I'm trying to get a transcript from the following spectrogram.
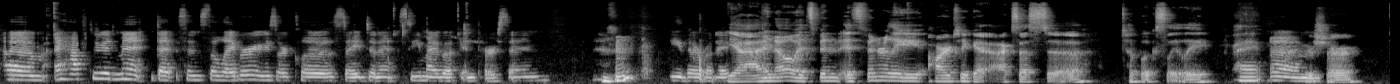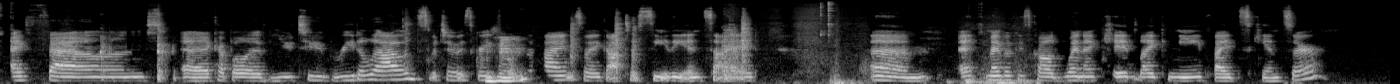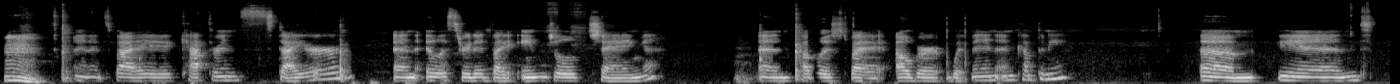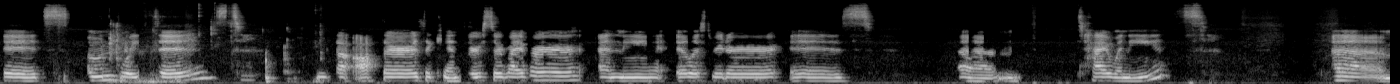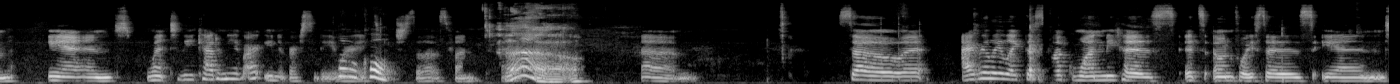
Um, I have to admit that since the libraries are closed, I didn't see my book in person Mhm. either. But I Yeah, I know it's been it's been really hard to get access to to books lately Right. um, for sure. I found a couple of YouTube read alouds, which I was grateful Mhm. to find. So I got to see the inside. Um, my book is called "When a Kid Like Me Fights Cancer." Hmm. and it's by Catherine Stier and illustrated by Angel Chang and published by Albert Whitman and Company. Um, and it's own voices. The author is a cancer survivor, and the illustrator is um, Taiwanese. Um, and went to the Academy of Art University where Oh, I teach, so that was fun. Oh. Um, so uh, I really like this book one because its own voices and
